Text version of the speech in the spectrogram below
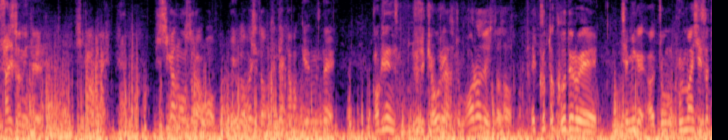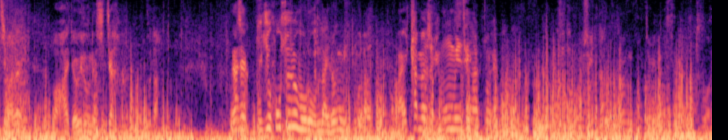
사실 저는 이제 시카고에 미시간 호수라고 여기보다 훨씬 더 큰데 가봤겠는데 거기는 요즘 겨울에 가서 좀 얼어져 있어서 근데 그것도 그대로의 재미가 어, 좀 볼맛이 있었지만은 와 근데 진짜 예쁘다. 사실 굳이 호수를 보러 온다 이런 것보다 말 타면서 유목민 생활 좀 해보고 호수도 볼 수 있다. 그런 관점이 있습니다 좋아요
